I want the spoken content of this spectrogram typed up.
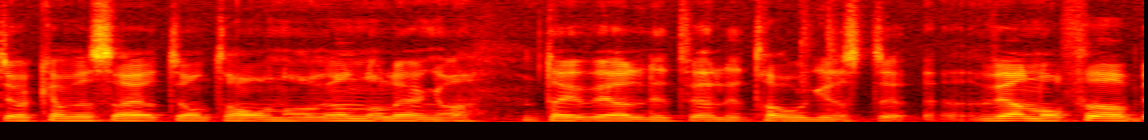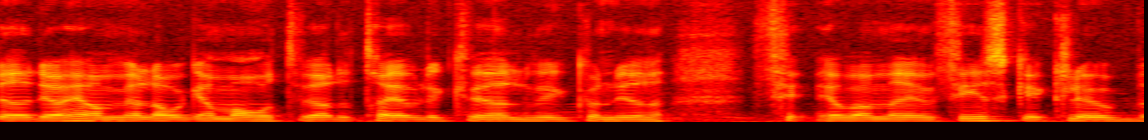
jag kan väl säga att jag inte har några vänner längre. Det är väldigt, väldigt tragiskt. Vänner förbjöd jag hem, jag lagade mat, vi hade trevlig kväll. Vi kunde, jag var med i en fiskeklubb.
